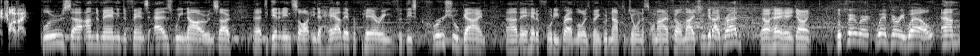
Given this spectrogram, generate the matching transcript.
858. Blues are undermanned in defence, as we know, and so uh, to get an insight into how they're preparing for this crucial game, uh, their head of footy, Brad Lloyd's been good enough to join us on AFL Nation. G'day, Brad. Oh, hey, how you going? Look, we're, we're very well. Um,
